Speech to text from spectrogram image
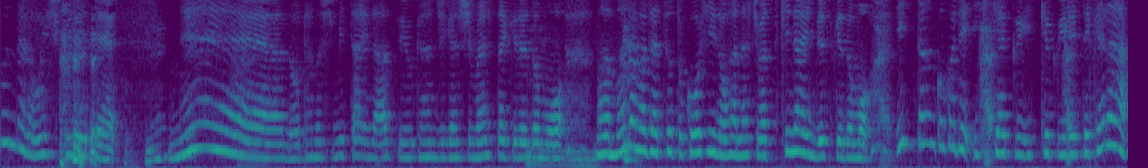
むんなら美味しく入れて。そうですね。ねえあの楽しみたいなっていう感じがしましたけれども、うんまあ、まだまだちょっとコーヒーのお話は尽きないんですけども、はい。一旦ここで一は曲一曲入れてから、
